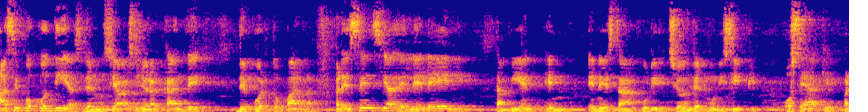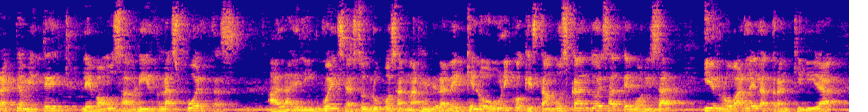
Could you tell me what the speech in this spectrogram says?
Hace pocos días denunciaba el señor alcalde de Puerto Parra presencia del ELN también en, en esta jurisdicción del municipio. O sea que prácticamente le vamos a abrir las puertas a la delincuencia, a estos grupos al margen de la ley, que lo único que están buscando es atemorizar y robarle la tranquilidad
